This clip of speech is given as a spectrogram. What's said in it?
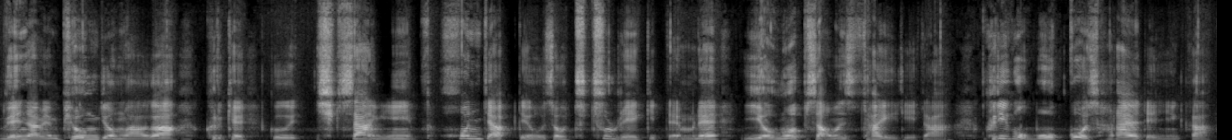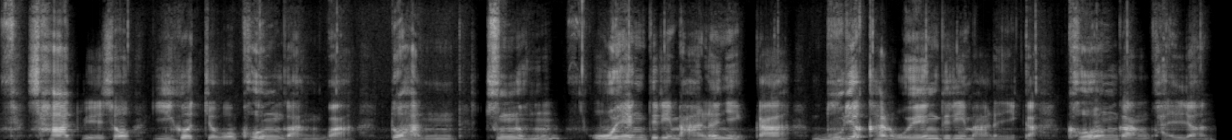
왜냐하면 병정화가 그렇게 그 식상이 혼잡되어서 투출을 했기 때문에 영업사원 스타일이다. 그리고 먹고 살아야 되니까 사주에서 이것저것 건강과 또한 죽는 오행들이 많으니까 무력한 오행들이 많으니까 건강 관련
